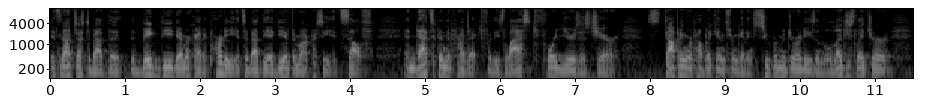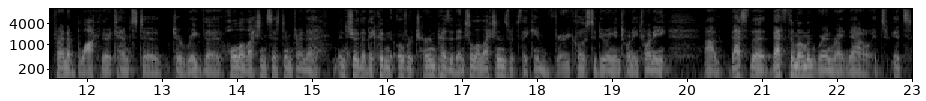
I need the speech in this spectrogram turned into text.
it's not just about the, the big D Democratic Party, it's about the idea of democracy itself. And that's been the project for these last four years as chair stopping Republicans from getting supermajorities in the legislature, trying to block their attempts to, to rig the whole election system, trying to ensure that they couldn't overturn presidential elections, which they came very close to doing in 2020. Um, that's the that's the moment we're in right now. It's it's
